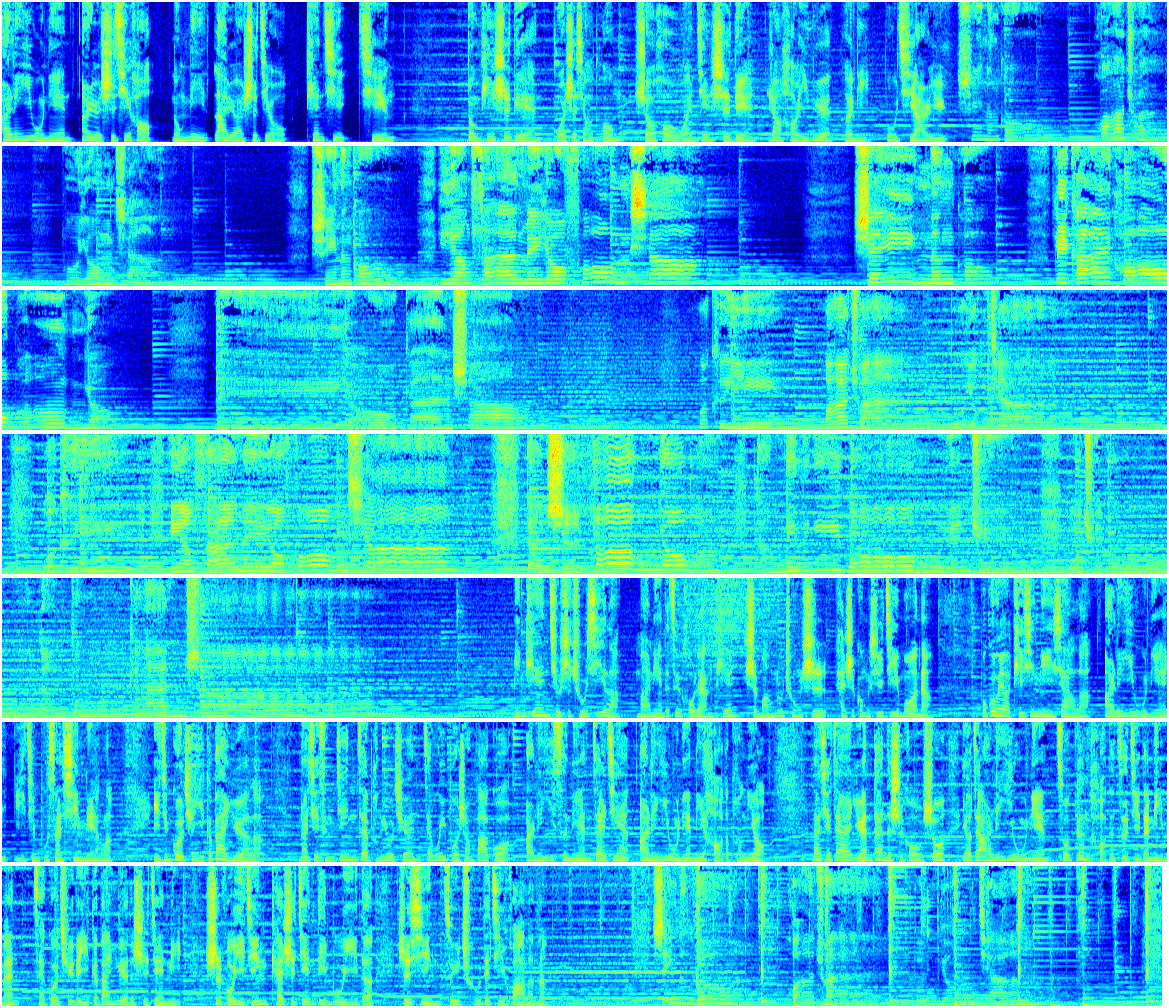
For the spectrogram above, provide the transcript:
二零一五年二月十七号，农历腊月二十九，天气晴。动听十点，我是小童，守候晚间十点，让好音乐和你不期而遇。谁能够划船不用桨？谁能够扬帆没有风向？谁能够？离开好朋友，没有感伤。我可以划船，不用桨。我可以扬帆，没有风向。但是朋友啊，当你离我。却不能不感伤。明天就是除夕了，马年的最后两天是忙碌充实，还是空虚寂寞呢？不过要提醒你一下了，二零一五年已经不算新年了，已经过去一个半月了。那些曾经在朋友圈、在微博上发过“二零一四年再见，二零一五年你好”的朋友。那些在元旦的时候说要在二零一五年做更好的自己的你们，在过去的一个半月的时间里，是否已经开始坚定不移地执行最初的计划了呢？谁能够划船不用桨？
